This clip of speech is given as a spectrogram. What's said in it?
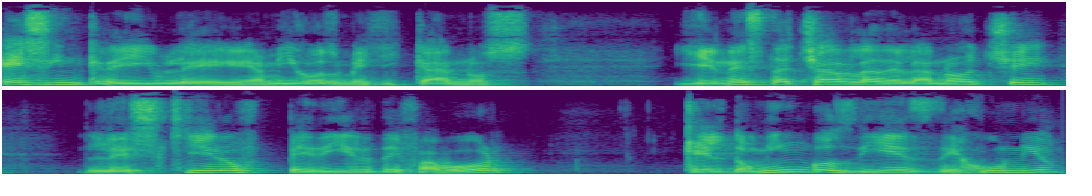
Es increíble, amigos mexicanos, y en esta charla de la noche les quiero pedir de favor que el domingo 10 de junio,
